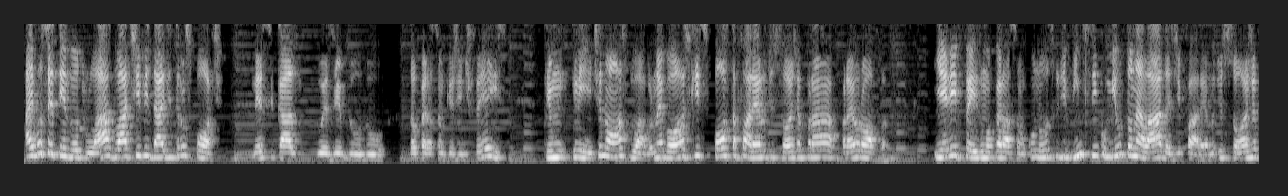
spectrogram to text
Aí você tem do outro lado a atividade de transporte. Nesse caso do exemplo do, da operação que a gente fez, tem um cliente nosso do agronegócio que exporta farelo de soja para a Europa. E ele fez uma operação conosco de 25 mil toneladas de farelo de soja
